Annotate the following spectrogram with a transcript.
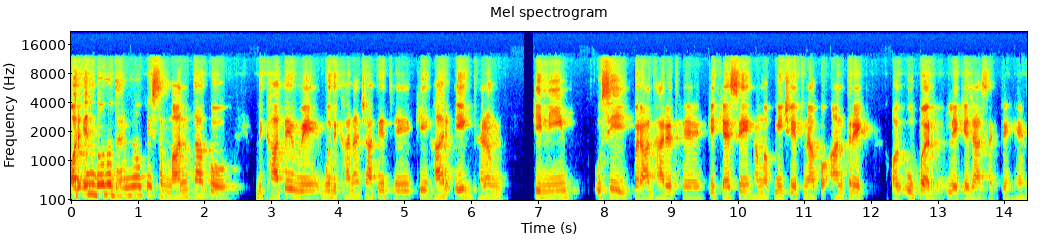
और इन दोनों धर्मों की समानता को दिखाते हुए वो दिखाना चाहते थे कि हर एक धर्म की नींव उसी पर आधारित है कि कैसे हम अपनी चेतना को आंतरिक और ऊपर लेके जा सकते हैं।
